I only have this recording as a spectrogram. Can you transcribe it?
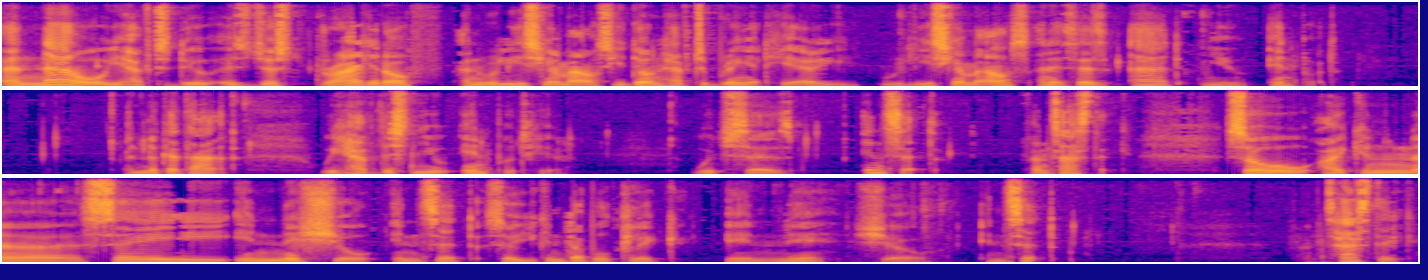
And now all you have to do is just drag it off and release your mouse. You don't have to bring it here. You release your mouse and it says add new input. And look at that. We have this new input here, which says inset. Fantastic. So I can uh, say initial inset. So you can double click initial inset. Fantastic.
